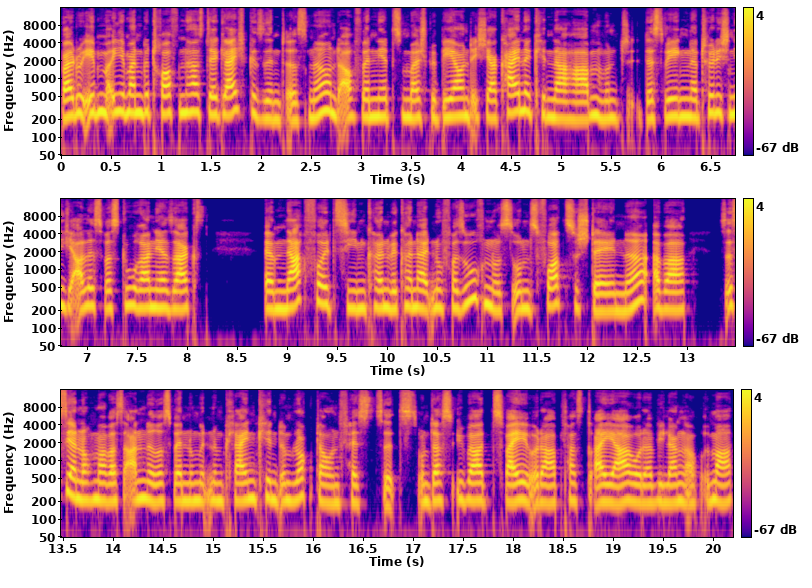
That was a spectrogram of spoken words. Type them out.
weil du eben jemanden getroffen hast, der gleichgesinnt ist. Ne? Und auch wenn jetzt zum Beispiel Bea und ich ja keine Kinder haben und deswegen natürlich nicht alles, was du, Rania, sagst, ähm, nachvollziehen können. Wir können halt nur versuchen, es uns vorzustellen. Ne? Aber es ist ja noch mal was anderes, wenn du mit einem kleinen Kind im Lockdown festsitzt und das über zwei oder fast drei Jahre oder wie lange auch immer.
